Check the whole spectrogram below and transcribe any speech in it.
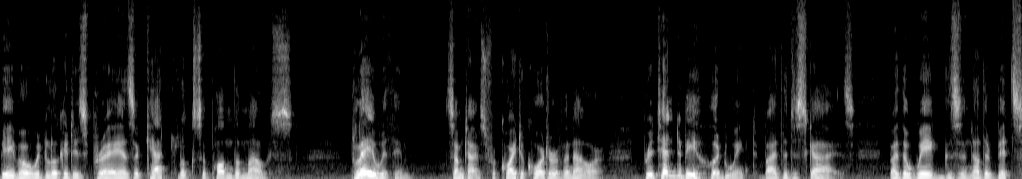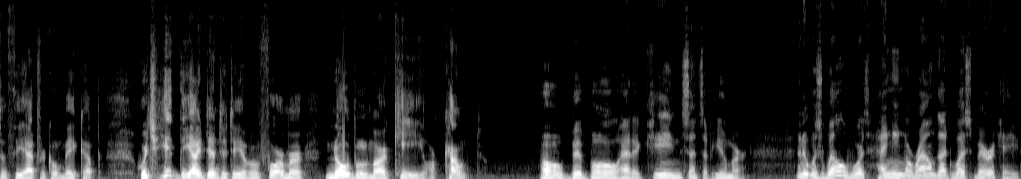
Bibot would look at his prey as a cat looks upon the mouse, play with him, sometimes for quite a quarter of an hour, pretend to be hoodwinked by the disguise, by the wigs and other bits of theatrical make-up, which hid the identity of a former noble marquis or count. Oh, Bibot had a keen sense of humor, and it was well worth hanging around that west barricade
